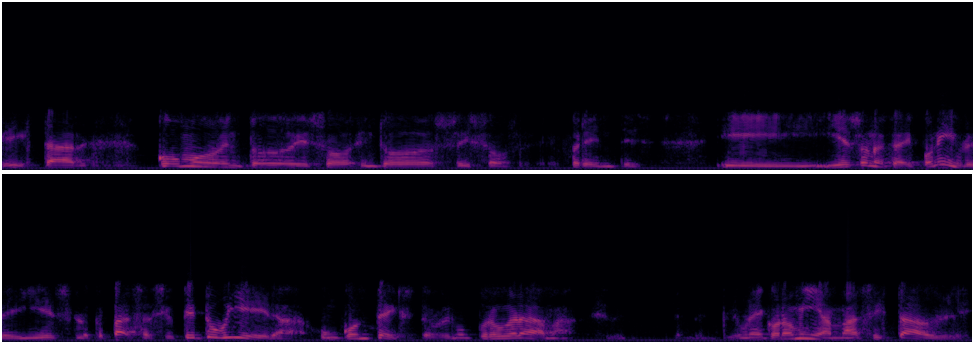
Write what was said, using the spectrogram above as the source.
estar cómodo en todo eso, en todos esos frentes. Y, eso no está disponible y es lo que pasa. Si usted tuviera un contexto en un programa, una economía más estable,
